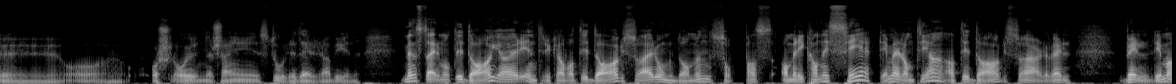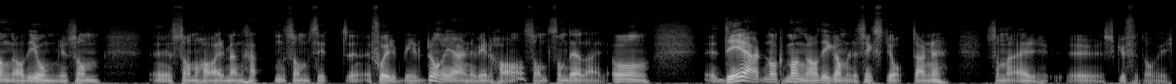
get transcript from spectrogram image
øh, å, å slå under seg store deler av byene. Mens derimot i dag, jeg har inntrykk av at i dag så er ungdommen såpass amerikanisert i mellomtida at i dag så er det vel veldig mange av de unge som, eh, som har Manhattan som sitt eh, forbilde, og gjerne vil ha sånt som det der. Og det er det nok mange av de gamle 68-erne som er uh, skuffet over.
